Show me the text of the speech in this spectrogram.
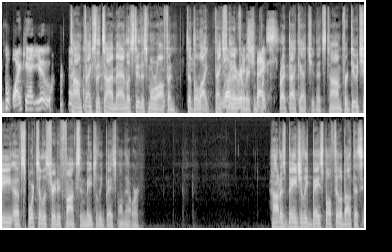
Why can't you? Tom, thanks for the time, man. Let's do this more often. It's a delight. Thanks Love for the information. Rich. Thanks. Right back at you. That's Tom Verducci of Sports Illustrated Fox and Major League Baseball Network. How does Major League Baseball feel about this?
